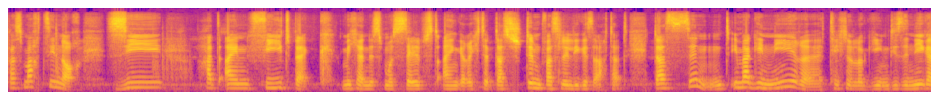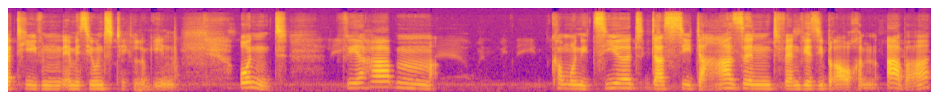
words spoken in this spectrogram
Was macht sie noch? Sie hat einen Feedback-Mechanismus selbst eingerichtet. Das stimmt, was Lilly gesagt hat. Das sind imaginäre Technologien, diese negativen Emissionstechnologien. Und wir haben kommuniziert, dass sie da sind, wenn wir sie brauchen. Aber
